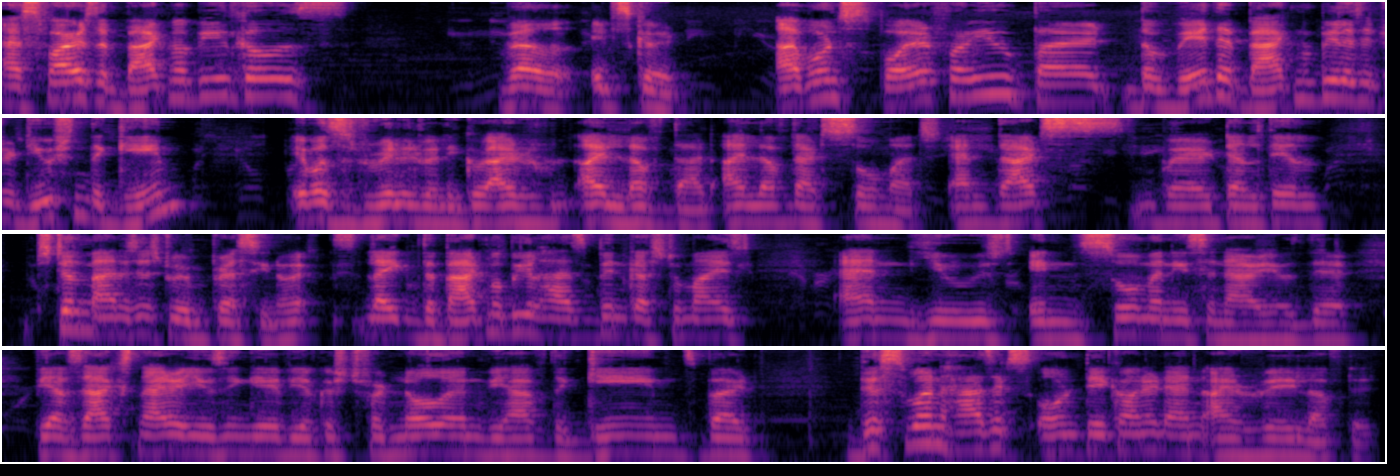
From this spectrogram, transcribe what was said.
As far as the Batmobile goes, well, it's good. I won't spoil for you, but the way the Batmobile is introduced in the game, it was really really good. I I love that. I love that so much, and that's where Telltale still manages to impress. You know, it's like the Batmobile has been customized and used in so many scenarios. There, we have Zack Snyder using it. We have Christopher Nolan. We have the games, but this one has its own take on it, and I really loved it.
